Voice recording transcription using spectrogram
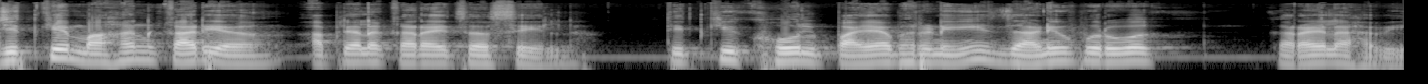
जितके महान कार्य आपल्याला करायचं असेल तितकी खोल पायाभरणी जाणीवपूर्वक करायला हवी.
